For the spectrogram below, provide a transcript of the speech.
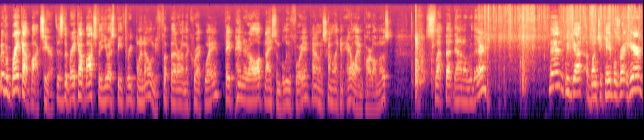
We have a breakout box here. This is the breakout box for the USB 3.0. Let me flip that around the correct way. They painted it all up nice and blue for you. Kind of looks kind of like an airline part almost. Slap that down over there. Then we've got a bunch of cables right here.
